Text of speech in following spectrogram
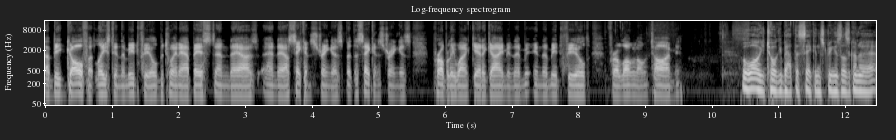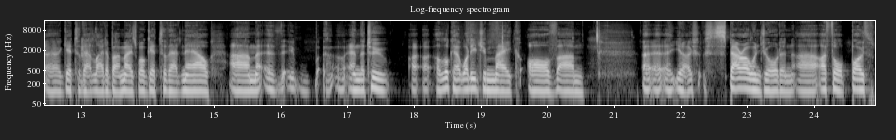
a, big gulf, at least in the midfield, between our best and our and our second stringers. But the second stringers probably won't get a game in the in the midfield for a long, long time. Well, while you're talking about the second stringers, I was going to uh, get to that later, but I may as well get to that now. Um, and the two, a I look at what did you make of, um, uh, uh, uh you know, Sparrow and Jordan? Uh, I thought both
